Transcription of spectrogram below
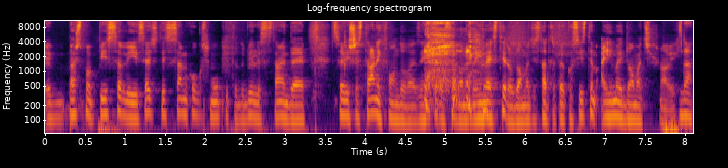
e, baš smo pisali i sećate se sami koliko smo upita dobili sa strane da je sve više stranih fondova zainteresovano da investira u domaći startup ekosistem, a ima i domaćih novih. Da.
